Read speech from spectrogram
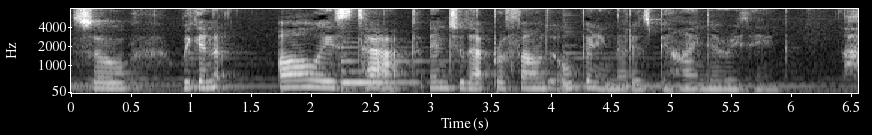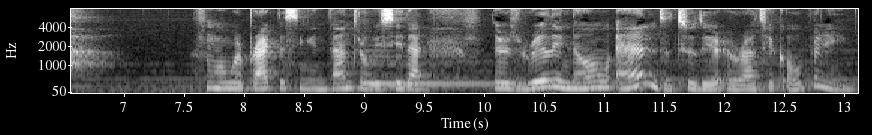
So we can always tap into that profound opening that is behind everything. when we're practicing in Tantra, we see that there's really no end to the erotic opening.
